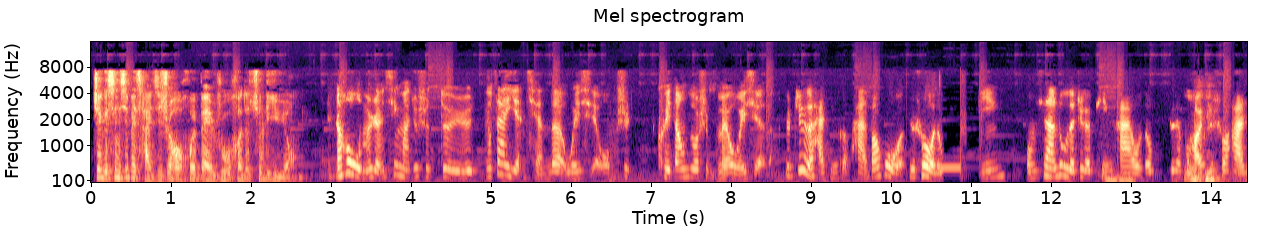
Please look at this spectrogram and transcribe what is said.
这个信息被采集之后会被如何的去利用。然后我们人性嘛，就是对于不在眼前的威胁，我们是。可以当做是没有威胁的，就这个还挺可怕的。包括我，比如说我的语音，我们现在录的这个平台，我都有点不好意思说哈，就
